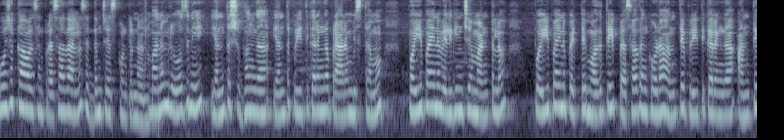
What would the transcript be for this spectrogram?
పూజకు కావాల్సిన ప్రసాదాలను సిద్ధం చేసుకుంటున్నాను. మనం రోజుని ఎంత శుభంగా ఎంత ప్రీతికరంగా ప్రారంభిస్తామో పొయ్యి పైన వెలిగించే మంటలో పొయ్యి పైన పెట్టే మొదటి ప్రసాదం కూడా అంతే ప్రీతికరంగా అంతే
